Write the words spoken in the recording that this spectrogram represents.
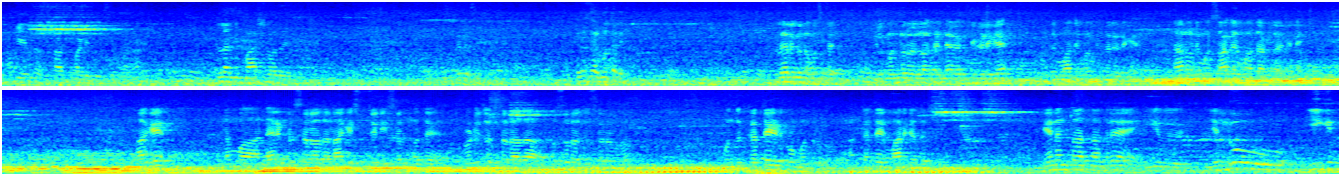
ಒಪ್ಪಿಗೆಯಿಂದ ಸ್ಟಾರ್ಟ್ ಮಾಡಿದ್ವಿ ಸಿನಿಮಾನ. ಎಲ್ಲ ನಿಮ್ಮ ಆಶೀರ್ವಾದ ಇದೆ ಎಲ್ಲರಿಗೂ ನಮಸ್ತೆ. ಇಲ್ಲಿ ಬಂದಿರೋ ಎಲ್ಲ ಗಣ್ಯ ವ್ಯಕ್ತಿಗಳಿಗೆ ಮತ್ತು ಮಾಧ್ಯಮ ಮಿತ್ರರಿಗೆ ನಾನು ನಿಮ್ಮ ಸಾಗರ್ ಮಾತಾಡ್ತಾ ಇದ್ದೀನಿ. ಹಾಗೆ ನಮ್ಮ ಡೈರೆಕ್ಟರ್ ಸರ್ ಆದ ನಾಗೇಶ್ ಸರ್ ಮತ್ತು ಪ್ರೊಡ್ಯೂಸರ್ ಸರ್ ಆದ ಬಸವರಾಜು ಸರ್ ಅವರು ಒಂದು ಕತೆ ಇಟ್ಕೊಂಡ್ಬಂದರು ಆ ಕತೆ ಮಾರ್ಗದರ್ಶಿ ಏನಂತ ಅಂತಂದರೆ ಈ ಎಲ್ಲೂ ಈಗಿನ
